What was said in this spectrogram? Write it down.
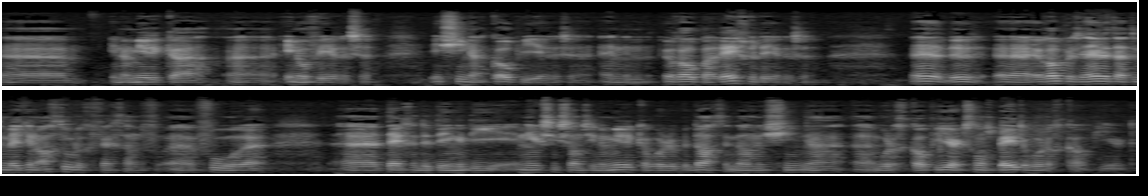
Uh, in Amerika innoveren ze, in China kopiëren ze en in Europa reguleren ze. De, Europa is de hele tijd een beetje een achterhoedegevecht aan het voeren uh, tegen de dingen die in eerste instantie in Amerika worden bedacht en dan in China uh, worden gekopieerd, soms beter worden gekopieerd.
